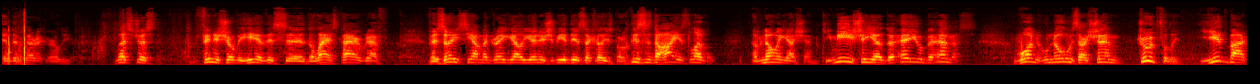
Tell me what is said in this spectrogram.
in the parak earlier. Let's just finish over here this uh, the last paragraph. This is the highest level of knowing Hashem. One who knows Hashem truthfully. Yidbak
